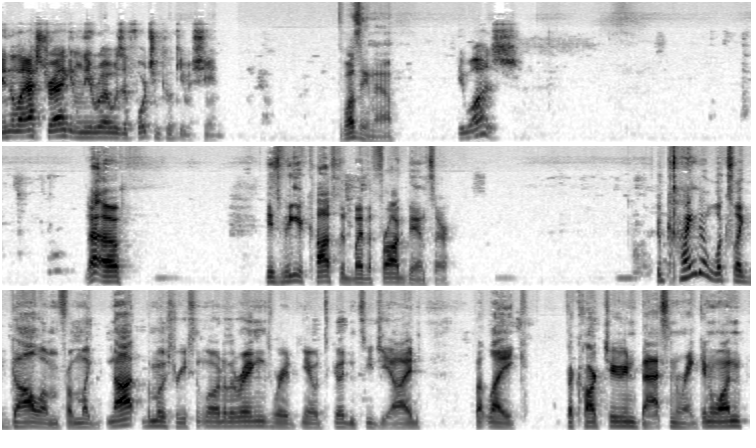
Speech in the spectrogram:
In the Last Dragon, Leroy was a fortune cookie machine. Was he now? He was. Uh oh. He's being accosted by the frog dancer who kind of looks like Gollum from like not the most recent Lord of the Rings, where you know it's good and CGI'd, but like the cartoon Bass and Rankin one,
